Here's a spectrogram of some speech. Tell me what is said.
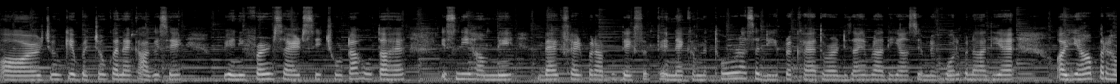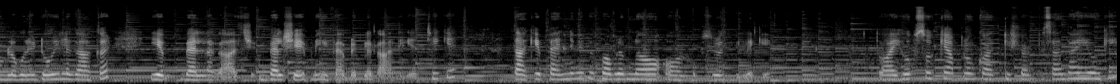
और चूँकि बच्चों का नेक आगे से यानी फ्रंट साइड से छोटा होता है, इसलिए हमने बैक साइड पर आप देख सकते हैं नेक हमने थोड़ा सा डीप रखा है, थोड़ा डिज़ाइन बना दिया यहाँ से हमने गोल बना दिया है और यहाँ पर हम लोगों ने डोरी लगा कर ये बेल लगा बेल शेप में ही फैब्रिक लगा दी है ठीक है? ताकि पहनने में भी प्रॉब्लम ना हो और खूबसूरत भी लगे। तो आई होप सो कि आप लोगों को आज की शर्ट पसंद आई होगी।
